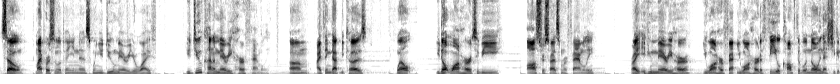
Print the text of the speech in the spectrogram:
So, my personal opinion is when you do marry your wife, you do kind of marry her family. Um, I think that because, well, you don't want her to be ostracized from her family, right? If you marry her, you want her fa- you want her to feel comfortable knowing that she can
